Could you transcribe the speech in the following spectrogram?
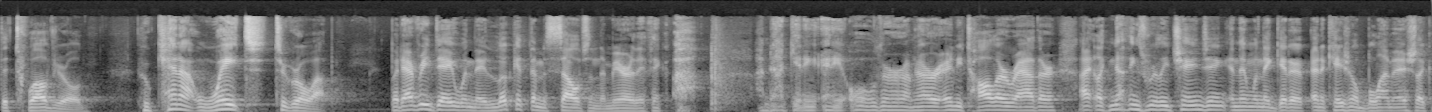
the 12 year old who cannot wait to grow up. But every day when they look at themselves in the mirror, they think, ah, oh, I'm not getting any older, I'm not any taller, rather. I, like nothing's really changing. And then when they get a, an occasional blemish, like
